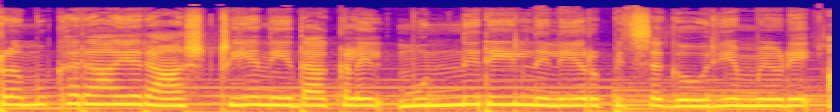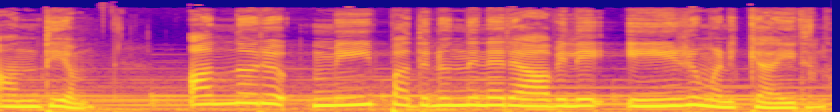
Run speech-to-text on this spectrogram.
പ്രമുഖരായ രാഷ്ട്രീയ നേതാക്കളിൽ മുൻനിരയിൽ നിലയുറപ്പിച്ച ഗൗരിയമ്മയുടെ അന്ത്യം അന്നൊരു മെയ് പതിനൊന്നിന് രാവിലെ ഏഴു മണിക്കായിരുന്നു.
